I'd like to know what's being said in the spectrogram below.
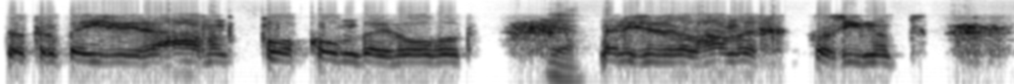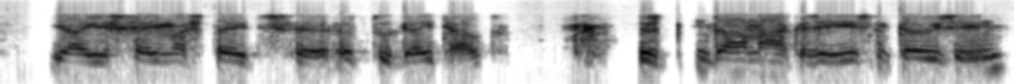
dat er opeens weer een avondklok komt bijvoorbeeld. Ja. Dan is het wel handig als iemand ja, je schema steeds uh, up-to-date houdt. Dus daar maken ze eerst een keuze in.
